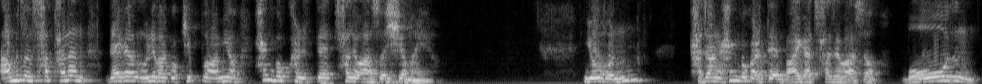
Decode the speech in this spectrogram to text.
아무튼 사탄은 내가 은혜 받고 기뻐하며 행복할 때 찾아와서 시험해요. 욥은 가장 행복할 때 마귀가 찾아와서 모든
